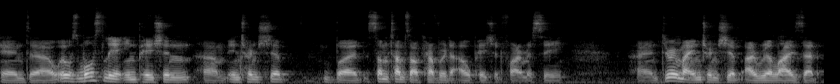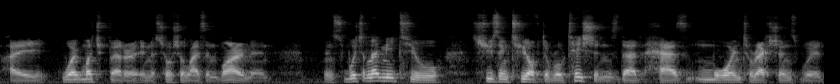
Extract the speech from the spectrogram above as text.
and uh, it was mostly an inpatient um, internship, but sometimes I'll cover the outpatient pharmacy. And during my internship, I realized that I work much better in a socialized environment, which led me to choosing two of the rotations that has more interactions with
